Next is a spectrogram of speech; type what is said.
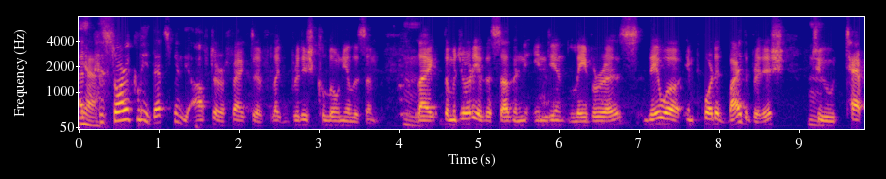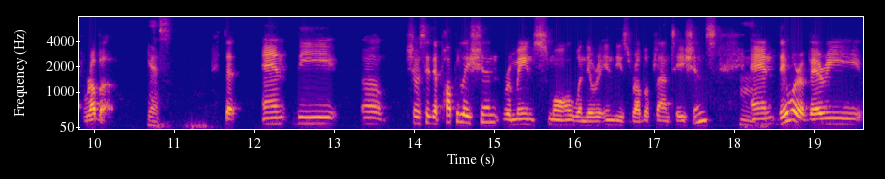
Yeah. Historically, that's been the after effect of like British colonialism. Hmm. Like the majority of the southern Indian laborers, they were imported by the British Hmm. to tap rubber. Yes. And the, uh, shall I say, the population remained small when they were in these rubber plantations. Hmm. And they were a very,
